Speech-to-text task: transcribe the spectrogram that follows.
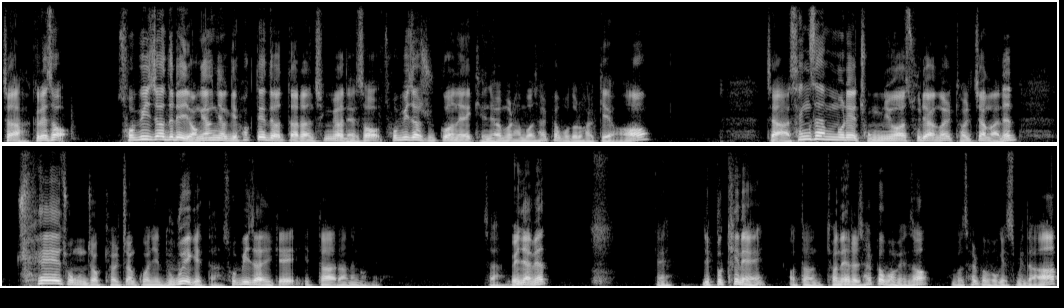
자, 그래서 소비자들의 영향력이 확대되었다는 측면에서 소비자 주권의 개념을 한번 살펴보도록 할게요. 자, 생산물의 종류와 수량을 결정하는 최종적 결정권이 누구에게 있다? 소비자에게 있다라는 겁니다. 자, 왜냐하면 네, 리프킨의 어떤 견해를 살펴보면서 한번 살펴보겠습니다.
